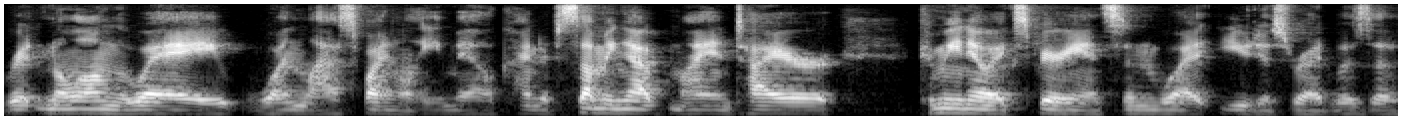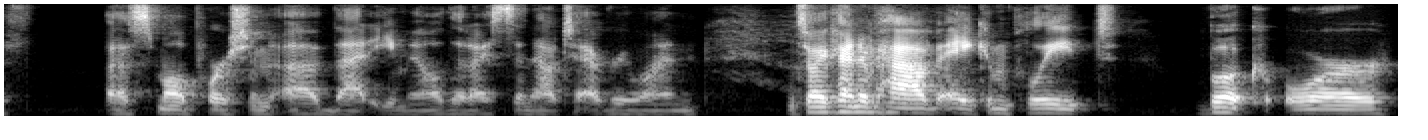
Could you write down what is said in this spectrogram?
written along the way one last final email, kind of summing up my entire Camino experience. And what you just read was a, a small portion of that email that I sent out to everyone. And so I kind of have a complete book or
